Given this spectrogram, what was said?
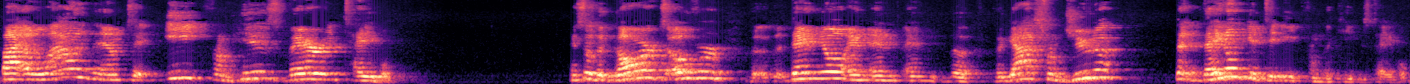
by allowing them to eat from his very table. And so the guards over the, the Daniel and, and, and the, the guys from Judah, that they don't get to eat from the king's table.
